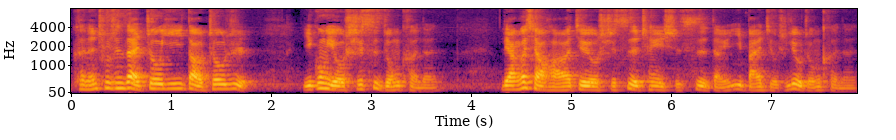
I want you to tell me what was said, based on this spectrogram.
可能出生在周一到周日，一共有十四种可能。两个小孩就有十四乘以十四等于一百九十六种可能。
